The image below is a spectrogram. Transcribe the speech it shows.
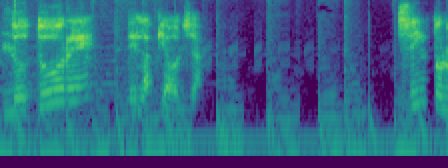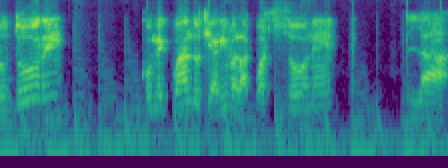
l'odore della pioggia. sento l'odore come quando ti arriva l'acquazzone, la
